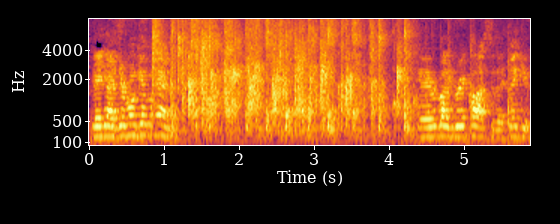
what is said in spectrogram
Okay, guys, everyone give him a hand. Okay, everybody, great class today. Thank you.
